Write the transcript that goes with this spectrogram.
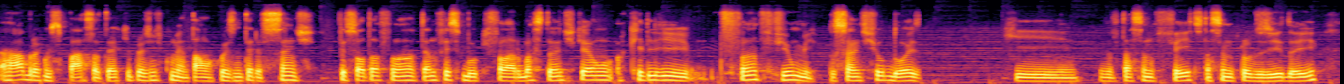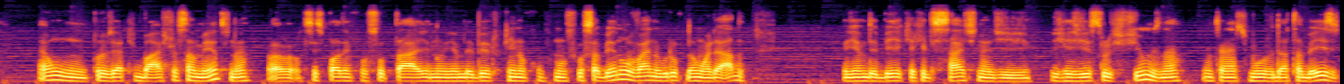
abre o espaço até aqui pra gente comentar uma coisa interessante. O pessoal tava falando até no Facebook, falaram bastante, que é um, aquele fã-filme do Silent Hill 2, que está sendo feito, está sendo produzido aí. É um projeto de baixo orçamento, né? Vocês podem consultar aí no IMDB, para quem não, não ficou sabendo, ou vai no grupo dar uma olhada. O IMDB, que é aquele site né, de, de registro de filmes, né? Internet Movie Database.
